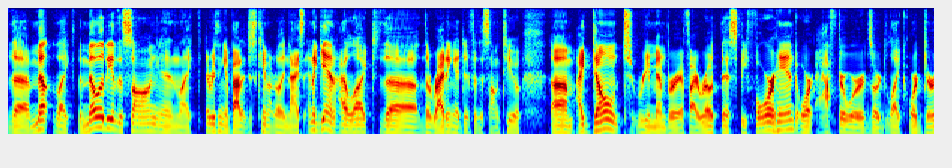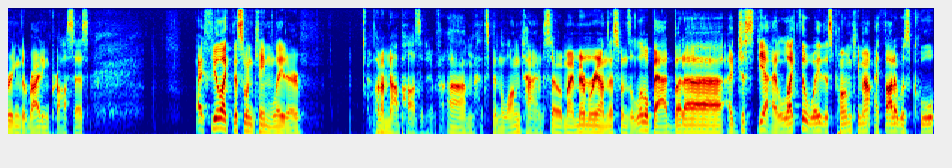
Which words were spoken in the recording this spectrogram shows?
the like the melody of the song and like everything about it just came out really nice. And again, I liked the the writing I did for this song too. Um, I don't remember if I wrote this beforehand or afterwards or like or during the writing process. I feel like this one came later, but I'm not positive. Um, it's been a long time, so my memory on this one's a little bad. But uh, I just yeah, I like the way this poem came out. I thought it was cool.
